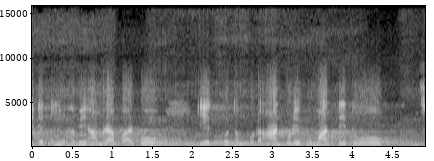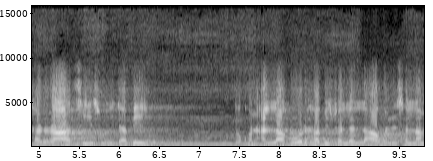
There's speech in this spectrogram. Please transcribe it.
এটা কীভাবে আমরা পারব এক খতম কোরআন করে ঘুমাতে তো? সারা শেষ হয়ে যাবে। তখন আল্লাহর হাবিব সাল্লাহ সাল্লাম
